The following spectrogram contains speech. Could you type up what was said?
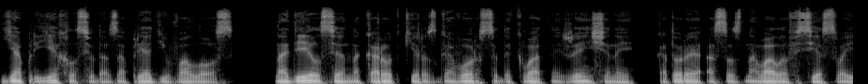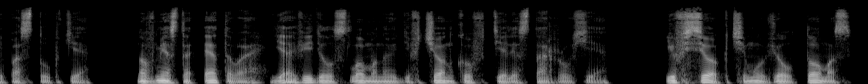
Я приехал сюда за прядью волос. Надеялся на короткий разговор с адекватной женщиной, которая осознавала все свои поступки. Но вместо этого я видел сломанную девчонку в теле старухи. И все, к чему вел Томас,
